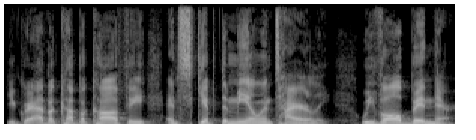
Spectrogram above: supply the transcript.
You grab a cup of coffee and skip the meal entirely. We've all been there.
